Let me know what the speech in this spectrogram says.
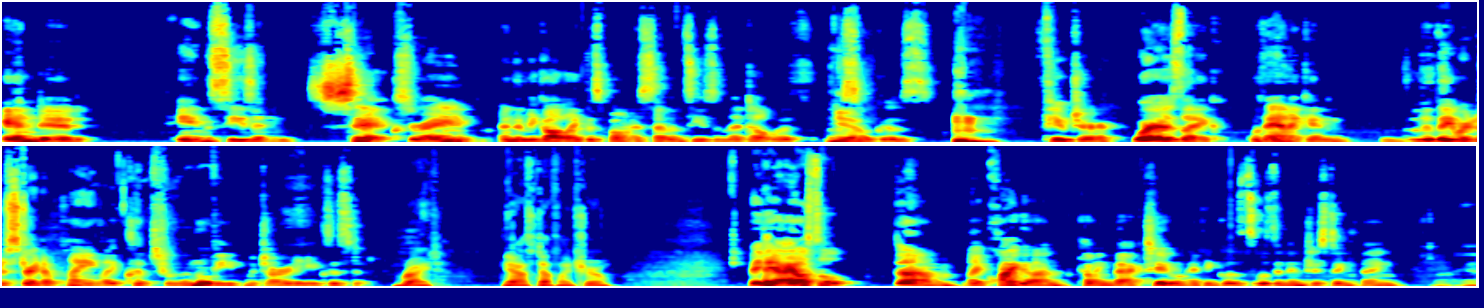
ended in season six, right? And then we got like this bonus seven season that dealt with Yeah. Ahsoka's future. Whereas like with Anakin, they were just straight up playing like clips from the movie, which already existed. Right. Yeah, it's definitely true. But yeah, I also um like Qui Gon coming back too. I think was was an interesting thing. yeah.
